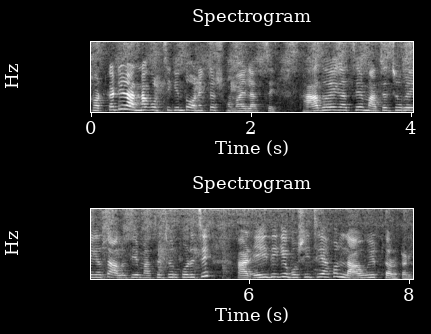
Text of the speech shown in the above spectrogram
শর্টকাটে রান্না করছি কিন্তু অনেকটা সময় লাগছে। ভাত হয়ে গেছে, মাছের ঝোল হয়ে গেছে, আলু দিয়ে মাছের ঝোল করেছি। আর এই দিকে বসিয়েছি এখন লাউয়ের তরকারি।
